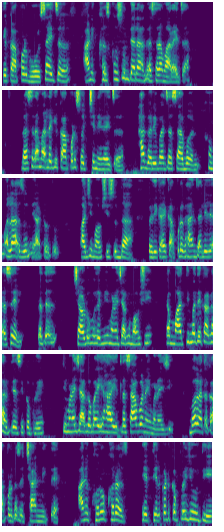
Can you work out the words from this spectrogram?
ते कापड घोळसायचं आणि खसखसून त्याला घसरा मारायचा. घसरा मारला की कापड स्वच्छ निघायचं. हा गरिबाचा साबण मला अजूनही आठवतो. माझी मावशी सुद्धा कधी काही कापड घाण झालेले असेल तर त्या शाडूमध्ये मी म्हणायचे अगं मावशी त्या मातीमध्ये का घालते असे कपडे? ती म्हणायची अगं बाई हा इथला साबण आहे म्हणायची. बघ आता कापड कसं छान निघतंय. आणि खरोखरच हे तेलकट कपडे जी होती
